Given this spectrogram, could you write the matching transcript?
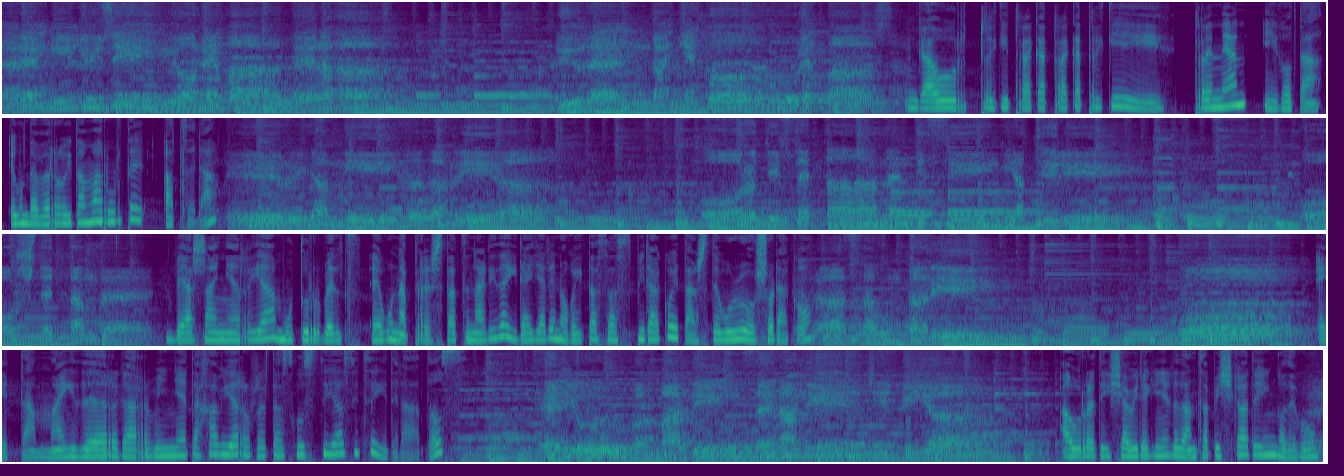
Gaur triki traka traka triki trenean igota, egun da berrogeita mar urte atzera. Hortiz eta Beasain herria mutur beltz eguna prestatzen ari da iraiaren hogeita zazpirako eta asteburu osorako. Eta Maider Garbine eta Javier horretaz guztia hitz egitera datoz. Aurretik xabirekin ere dantza pixka bat egingo dugu.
